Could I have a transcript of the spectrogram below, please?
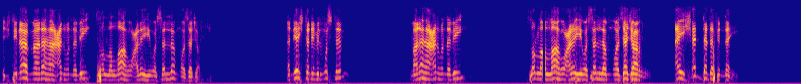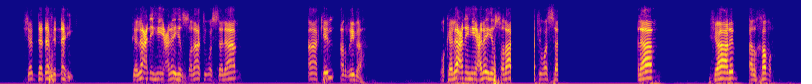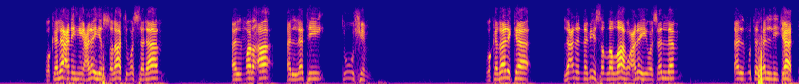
اجتناب ما نهى عنه النبي صلى الله عليه وسلم وزجر. أن يجتنب المسلم ما نهى عنه النبي صلى الله عليه وسلم وزجر أي شدد في النهي شدد في النهي كلعنه عليه الصلاة والسلام آكل الربا وكلعنه عليه الصلاة والسلام شارب الخمر وكلعنه عليه الصلاة والسلام المرأة التي توشم. وكذلك لعن النبي صلى الله عليه وسلم المتفلجات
